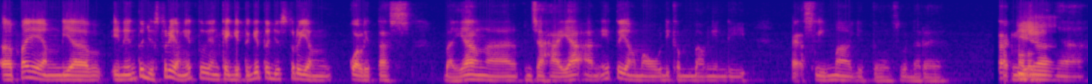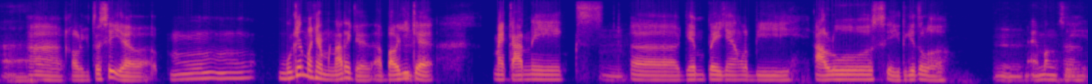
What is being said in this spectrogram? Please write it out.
apa yang dia ini tuh justru yang itu yang kayak gitu-gitu justru yang kualitas bayangan, pencahayaan itu yang mau dikembangin di PS5 gitu sebenarnya teknologinya. Heeh. Nah, kalau gitu sih ya mm, mungkin makin menarik ya, apalagi Hmm. kayak mechanics, Hmm. eh, gameplaynya yang lebih halus kayak gitu-gitu loh. Hmm, emang sih.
